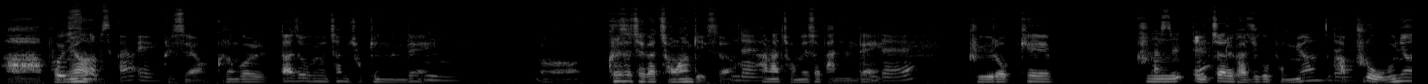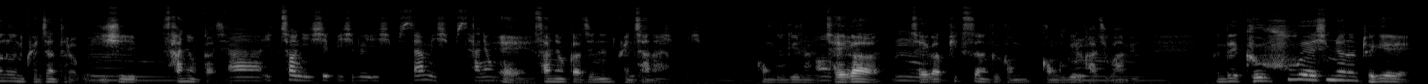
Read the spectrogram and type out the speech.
아볼 수는 보면 없을까요? 네. 글쎄요 그런 걸 따져보면 참 좋겠는데 음, 어, 그래서 제가 정한 게 있어요. 네. 하나 정해서 봤는데 네. 그렇게 그 봤을 때? 일자를 가지고 보면 네. 앞으로 5년은 괜찮더라고요. 음. 24년까지. 아, 2020, 21, 23, 24년. 예, 4년까지는 괜찮아요. 20, 21, 건국일을 24. 어, 제가 음. 제가 픽스한 그 건, 건국일을 음. 가지고 하면. 근데 그 후에 10년은 되게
